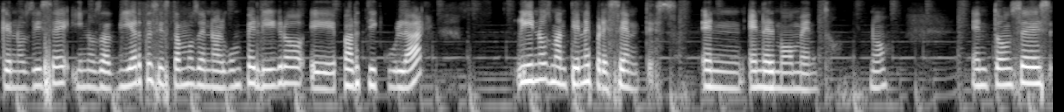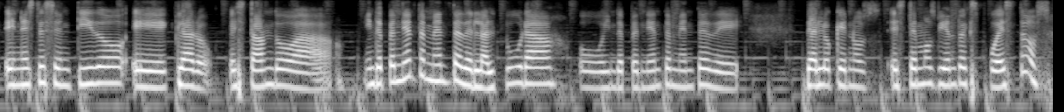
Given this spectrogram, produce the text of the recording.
que nos dice y nos advierte si estamos en algún peligro eh, particular y nos mantiene presentes en, en el momento, ¿no? Entonces, en este sentido, eh, claro, estando a, independientemente de la altura o independientemente de, de lo que nos estemos viendo expuestos,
